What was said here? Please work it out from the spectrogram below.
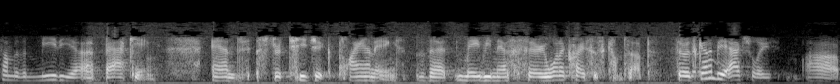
some of the media backing and strategic planning that may be necessary when a crisis comes up. So it's going to be actually uh,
